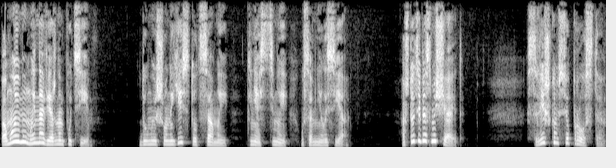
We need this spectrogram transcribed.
По-моему, мы на верном пути». «Думаешь, он и есть тот самый князь тьмы?» — усомнилась я. «А что тебя смущает?» «Слишком все просто.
